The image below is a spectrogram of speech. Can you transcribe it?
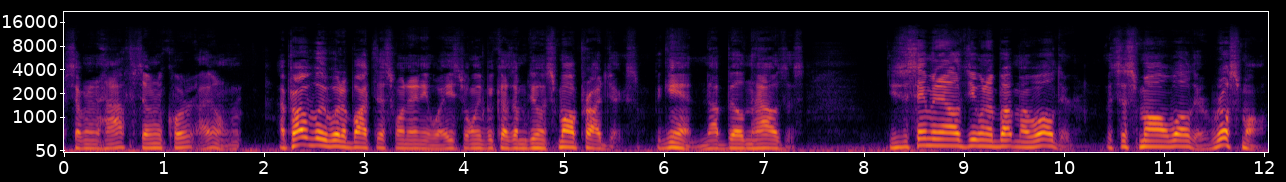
Seven and a half, seven and a quarter. I don't. I probably would have bought this one anyways, only because I'm doing small projects. Again, not building houses. Use the same analogy when I bought my welder. It's a small welder, real small.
